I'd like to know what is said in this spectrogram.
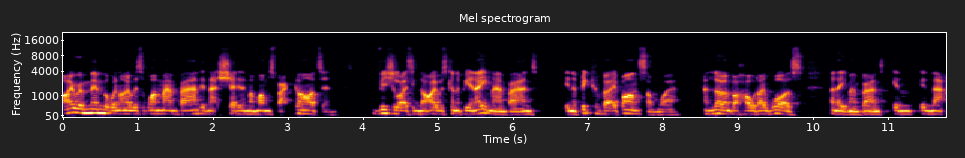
I remember when I was a one man band in that shed in my mum's back garden visualizing that I was going to be an eight man band in a big converted barn somewhere. And lo and behold, I was an eight man band in, in that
